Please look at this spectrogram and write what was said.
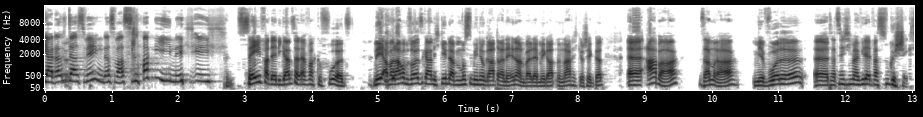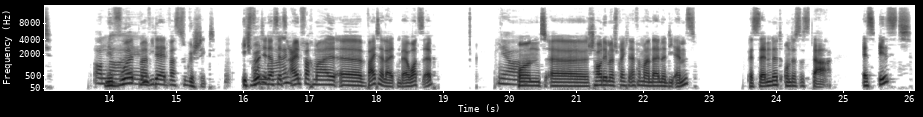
Ja, das, deswegen, das war Sluggy, nicht ich. Safe hat er die ganze Zeit einfach gefurzt. Nee, aber darum soll es gar nicht gehen, da muss ich mich nur gerade dran erinnern, weil der mir gerade eine Nachricht geschickt hat. Äh, aber, Sandra, mir wurde äh, tatsächlich mal wieder etwas zugeschickt. Oh Mir nein. wurde mal wieder etwas zugeschickt. Ich würde Oh dir das jetzt einfach mal äh, weiterleiten bei WhatsApp Ja. und äh, schau dementsprechend einfach mal in deine DMs. Es sendet und es ist da. Es ist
